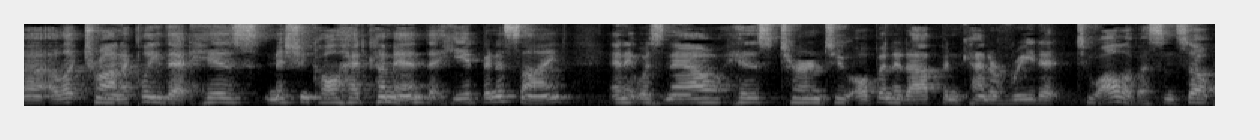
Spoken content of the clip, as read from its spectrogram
uh, electronically that his mission call had come in, that he had been assigned, and it was now his turn to open it up and kind of read it to all of us. And so,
